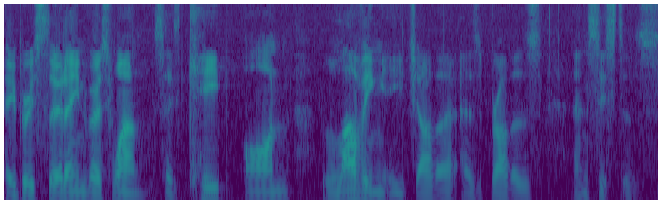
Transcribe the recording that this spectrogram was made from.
Hebrews 13, verse 1 says, Keep on loving each other as brothers and sisters.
